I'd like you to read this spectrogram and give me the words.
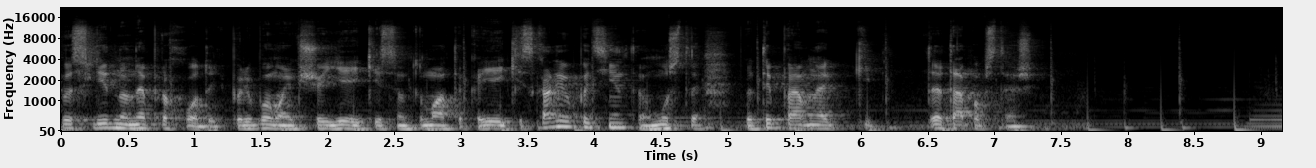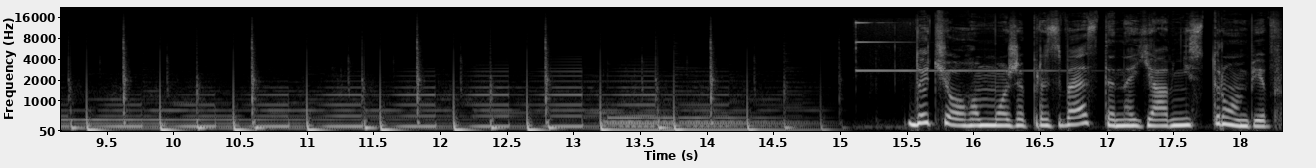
безслідно не проходить. По-любому, якщо є якісь симптоматика, є якісь скарги у пацієнта, ви мусите пройти певний етап обстеження. До чого може призвести наявність тромбів?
